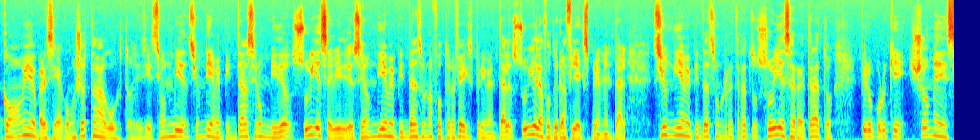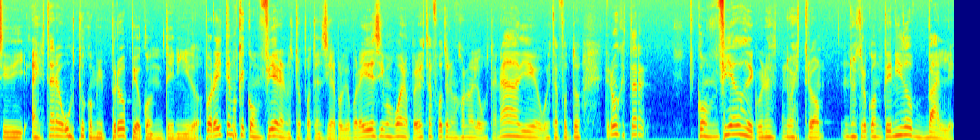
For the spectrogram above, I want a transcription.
como a mí me parecía, como yo estaba a gusto. Es decir, si un, si un día me pintaba hacer un video, subía ese video. Si un día me pintaba hacer una fotografía experimental, subía la fotografía experimental. Si un día me pintaba hacer un retrato, subía ese retrato. Pero porque yo me decidí a estar a gusto con mi propio contenido. Por ahí tenemos que confiar en nuestro potencial, porque por ahí decimos, bueno, pero esta foto a lo mejor no le gusta a nadie, o esta foto... Tenemos que estar confiados de que nuestro, nuestro contenido vale.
